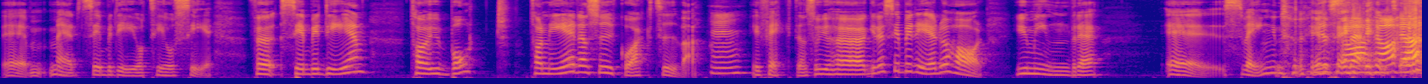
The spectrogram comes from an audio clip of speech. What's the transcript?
eh, med CBD och THC. För CBD tar ju bort, tar ner den psykoaktiva effekten. Så ju högre CBD du har, ju mindre eh, svängd. Just Ja, ja.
